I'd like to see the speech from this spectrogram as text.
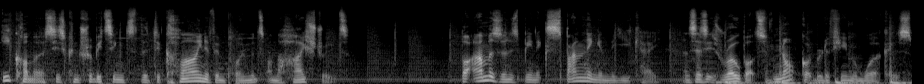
e commerce is contributing to the decline of employment on the high street. But Amazon has been expanding in the UK and says its robots have not got rid of human workers.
